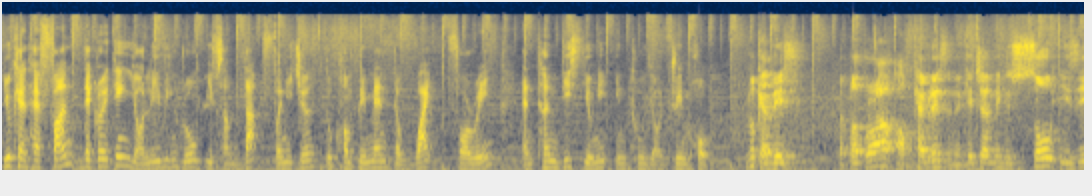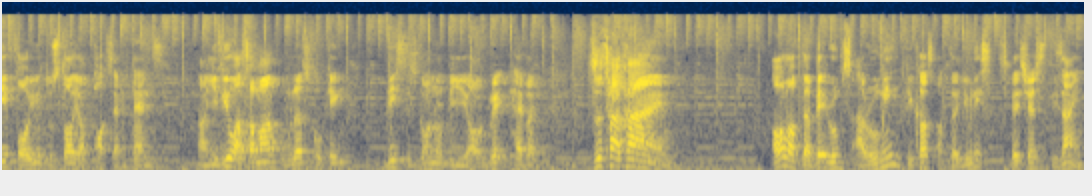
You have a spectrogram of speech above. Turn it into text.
You can have fun decorating your living room with some dark furniture to complement the white flooring and turn this unit into your dream home. Look at this. The plethora of cabinets in the kitchen makes it so easy for you to store your pots and pans. Now, if you are someone who loves cooking, this is going to be your great heaven. Zhicha time! All of the bedrooms are roomy because of the unit's spacious design.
